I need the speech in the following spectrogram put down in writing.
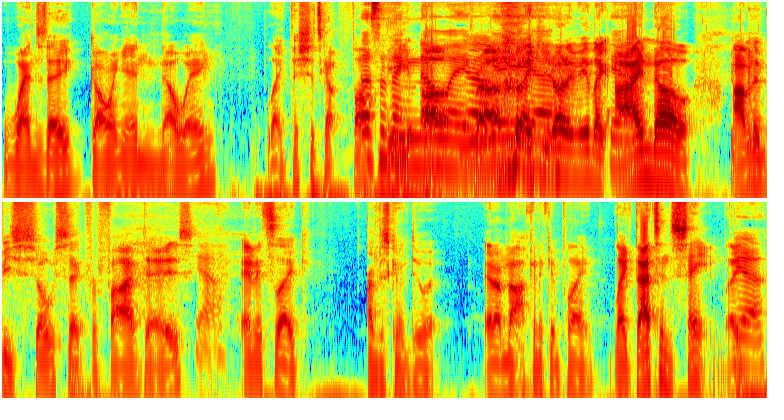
Wednesday going in knowing like this shit's gonna fuck That's the me thing, up, knowing. bro. Yeah, like you know what I mean? Like. I know I'm gonna be so sick for five days Yeah. and it's like I'm just gonna do it, and I'm not gonna complain. Like that's insane. Like, yeah,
